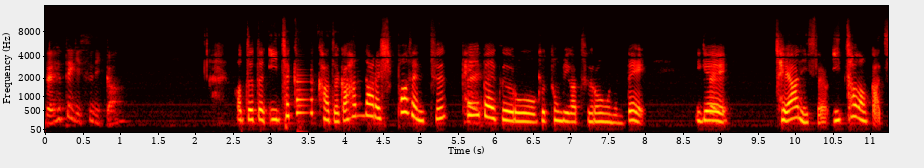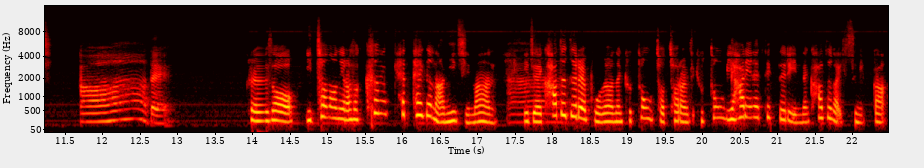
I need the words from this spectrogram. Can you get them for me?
네, 혜택이 있으니까 어쨌든 이 체크카드가 한 달에 10% 페이백으로 교통비가 들어오는데 이게 네. 제한이 있어요. 2,000원까지. 아 네. 그래서 2,000원이라서 큰 혜택은 아니지만 아, 이제 카드들을 보면은 교통 저처럼 이제 교통비 할인 혜택들이 있는 카드가 있으니까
